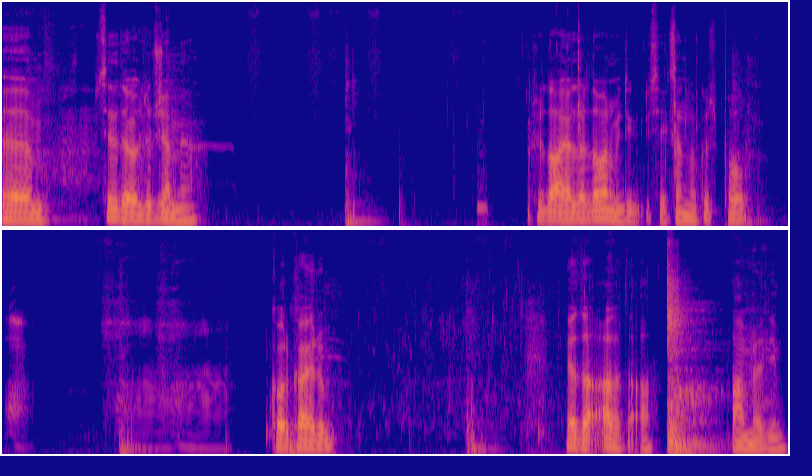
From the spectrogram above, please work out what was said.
Eee, seni de öldüreceğim ya. Şurada ayarlarda var mıydı? 89 Pov. Korkuyorum. Ya da al hadi al. Tamir edeyim.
